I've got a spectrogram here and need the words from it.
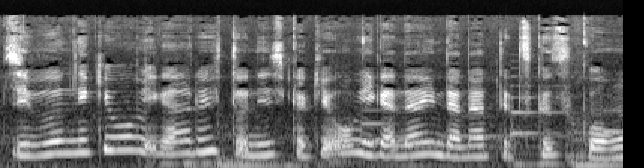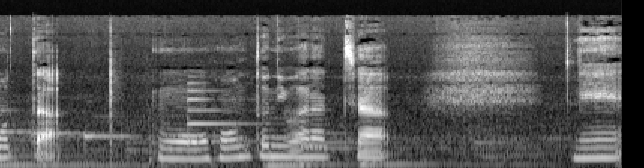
自分に興味がある人にしか興味がないんだなってつくづく思った。もう本当に笑っちゃう。ね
